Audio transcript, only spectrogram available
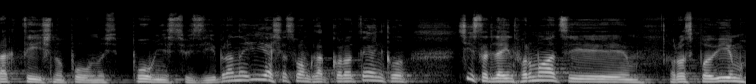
практично повністю, повністю зібраний. І я зараз вам так коротенько, чисто для інформації, розповім.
